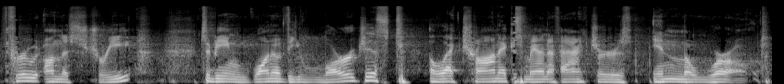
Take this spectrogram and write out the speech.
fruit on the street to being one of the largest electronics manufacturers in the world.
